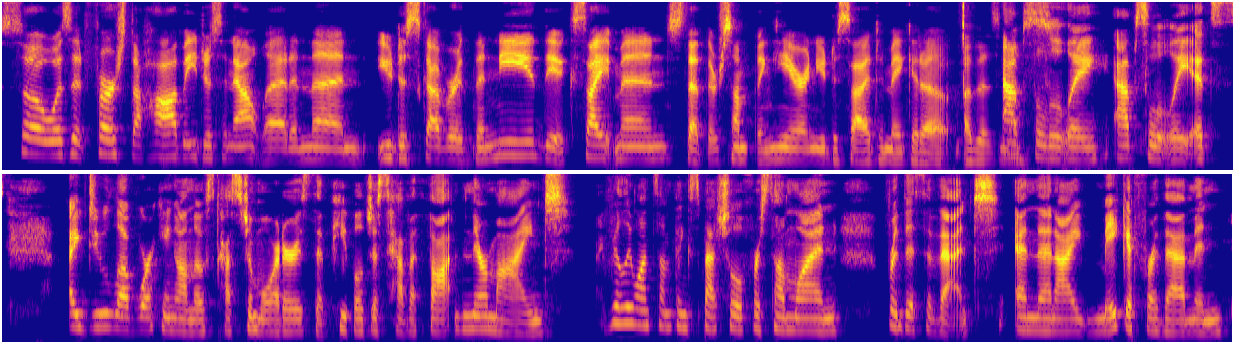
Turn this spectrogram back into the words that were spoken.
So was it first a hobby, just an outlet, and then you discovered the need, the excitement that there's something here, and you decide to make it a, a business? Absolutely. Absolutely. It's, I do love working on those custom orders that people just have a thought in their mind. I really want something special for someone for this event. And then I make it for them. And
